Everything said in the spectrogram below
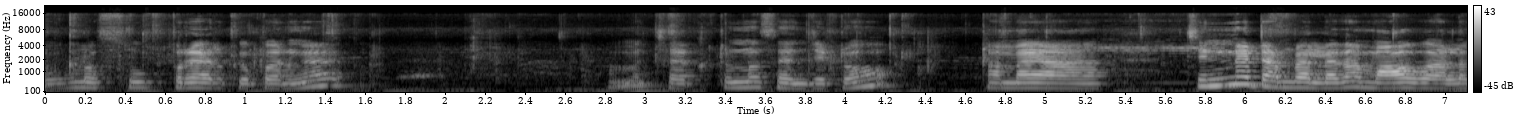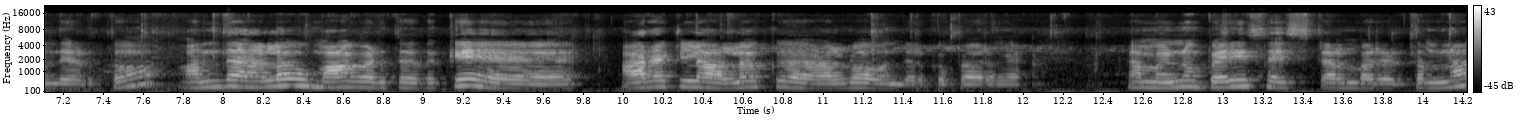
அவ்வளோ சூப்பராக இருக்குது பாருங்கள் நம்ம சட்டுன்னு செஞ்சிட்டோம். நம்ம சின்ன டம்ளரில் தான் மாவு கலந்து எடுத்தோம். அந்த அளவு மாவு எடுத்ததுக்கே அரை கிலோ அளவுக்கு அல்வா வந்திருக்கு பாருங்கள் நம்ம இன்னும் பெரிய சைஸ் டம்ளர் எடுத்தோம்னா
